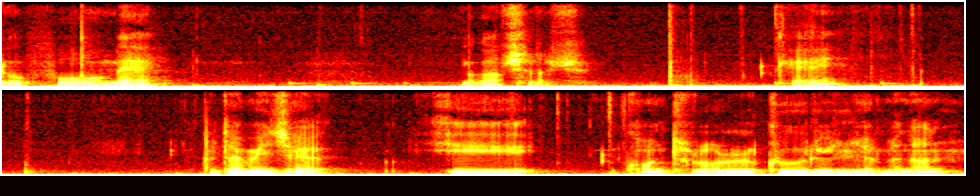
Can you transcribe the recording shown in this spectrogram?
요 폼에 이거 붙여넣죠. 오케이. 그 다음에 이제 이 컨트롤을 그리려면은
